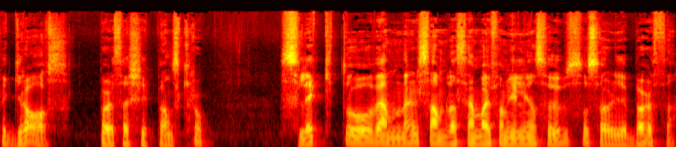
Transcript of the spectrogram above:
begravs Bertha Shippans kropp. Släkt och vänner samlas hemma i familjens hus och sörjer Bertha.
